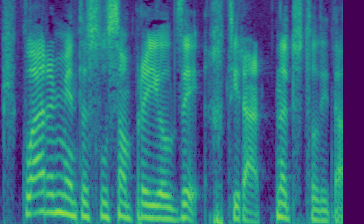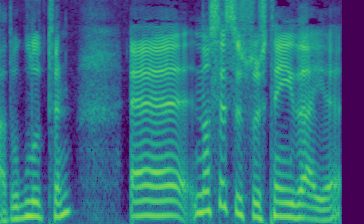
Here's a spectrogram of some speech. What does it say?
que claramente a solução para eles é retirar na totalidade o glúten. Uh, não sei se as pessoas têm ideia,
